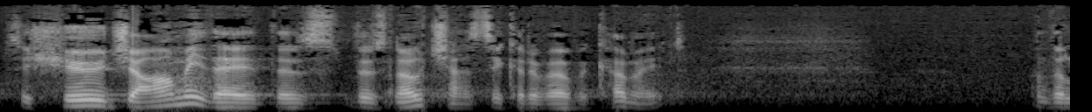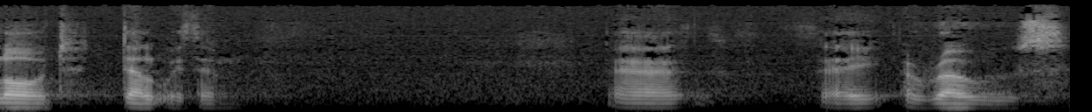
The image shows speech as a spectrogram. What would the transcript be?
It's a huge army. They, there's, there's no chance they could have overcome it. And the Lord dealt with them. Uh, they arose.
